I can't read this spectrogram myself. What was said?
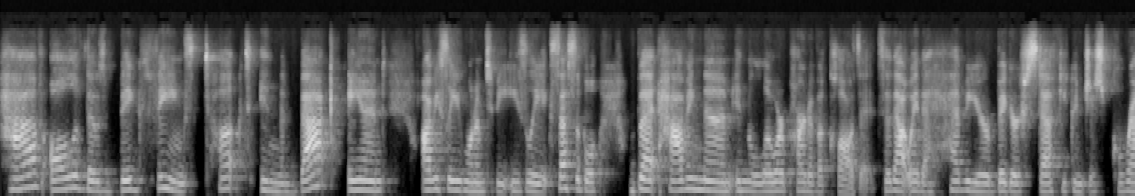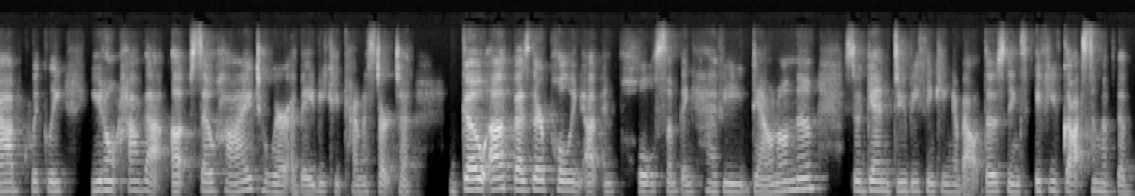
have all of those big things tucked in the back. And obviously, you want them to be easily accessible, but having them in the lower part of a closet. So that way, the heavier, bigger stuff you can just grab quickly. You don't have that up so high to where a baby could kind of start to go up as they're pulling up and pull something heavy down on them. So, again, do be thinking about those things. If you've got some of the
